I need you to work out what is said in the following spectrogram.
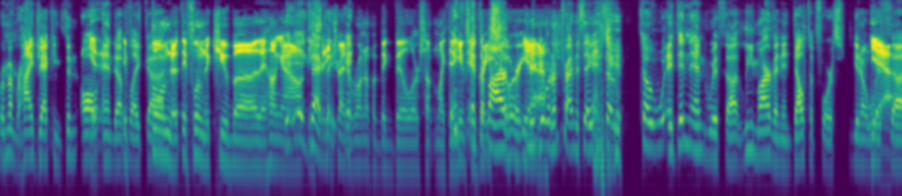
remember hijackings didn't all Yeah, end up like uh, to, they flew him to Cuba. They hung out. Exactly. he tried to It- run up a big bill or something like that. He at, gives you a at the bar. story. You Yeah. get what I'm trying to say? So, so it didn't end with uh, Lee Marvin and Delta Force, you know, with Yeah. uh,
